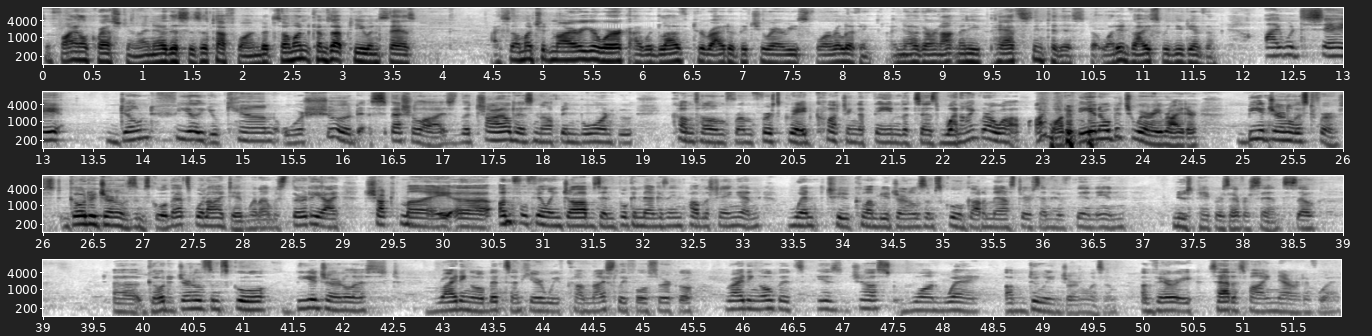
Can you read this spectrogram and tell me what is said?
So, final question. I know this is a tough one, but someone comes up to you and says, I so much admire your work. I would love to write obituaries for a living. I know there are not many paths into this, but what advice would you give them? I would say don't feel you can or should specialize. The child has not been born who comes home from first grade clutching a theme that says, When I grow up, I want to be an obituary writer. Be a journalist first. Go to journalism school. That's what I did. When I was 30, I chucked my uh, unfulfilling jobs in book and magazine publishing and went to Columbia Journalism School, got a master's, and have been in newspapers ever since. So uh, go to journalism school, be a journalist, writing obits, and here we've come nicely full circle. Writing obits is just one way of doing journalism, a very satisfying narrative way.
